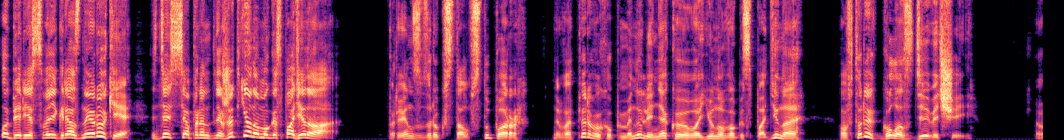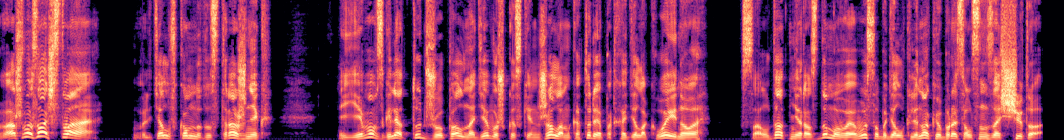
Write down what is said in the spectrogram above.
«Убери свои грязные руки! Здесь все принадлежит юному господину!» Принц вдруг встал в ступор. Во-первых, упомянули некоего юного господина, во-вторых, голос девичий. «Ваше высочество!» Влетел в комнату стражник. Его взгляд тут же упал на девушку с кинжалом, которая подходила к Уэйну. Солдат, не раздумывая, высвободил клинок и бросился на защиту.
